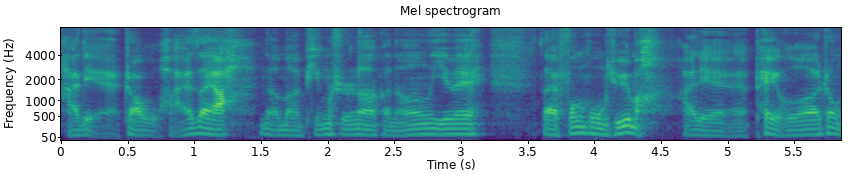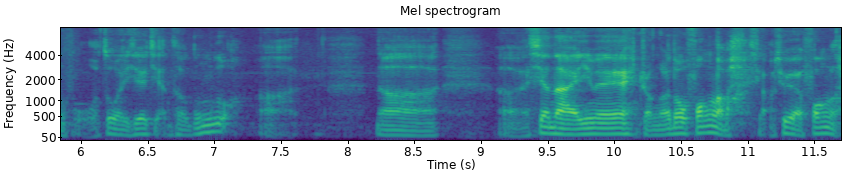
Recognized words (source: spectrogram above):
还得照顾孩子呀，那么平时呢可能因为在风控区嘛，还得配合政府做一些检测工作啊，那。呃，现在因为整个都封了嘛，小区也封了，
